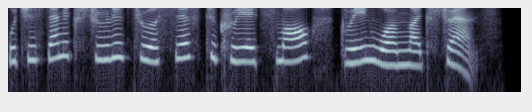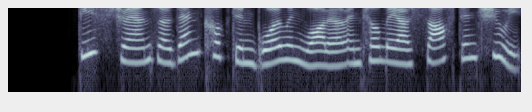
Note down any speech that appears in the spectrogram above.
which is then extruded through a sieve to create small, green worm-like strands. These strands are then cooked in boiling water until they are soft and chewy.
